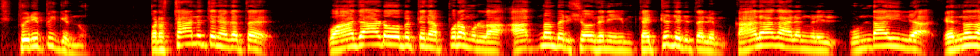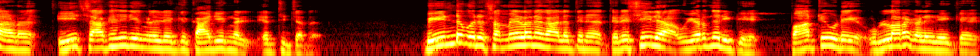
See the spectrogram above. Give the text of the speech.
സ്ഫുരിപ്പിക്കുന്നു. പ്രസ്ഥാനത്തിനകത്ത് വാചാടോപത്തിനപ്പുറമുള്ള ആത്മപരിശോധനയും തെറ്റുതിരുത്തലും കാലാകാലങ്ങളിൽ ഉണ്ടായില്ല എന്നതാണ് ഈ സാഹചര്യങ്ങളിലേക്ക് കാര്യങ്ങൾ എത്തിച്ചത്. വീണ്ടും ഒരു സമ്മേളന കാലത്തിന് തിരശീല ഉയർന്നിരിക്കെ പാർട്ടിയുടെ ഉള്ളറകളിലേക്ക്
